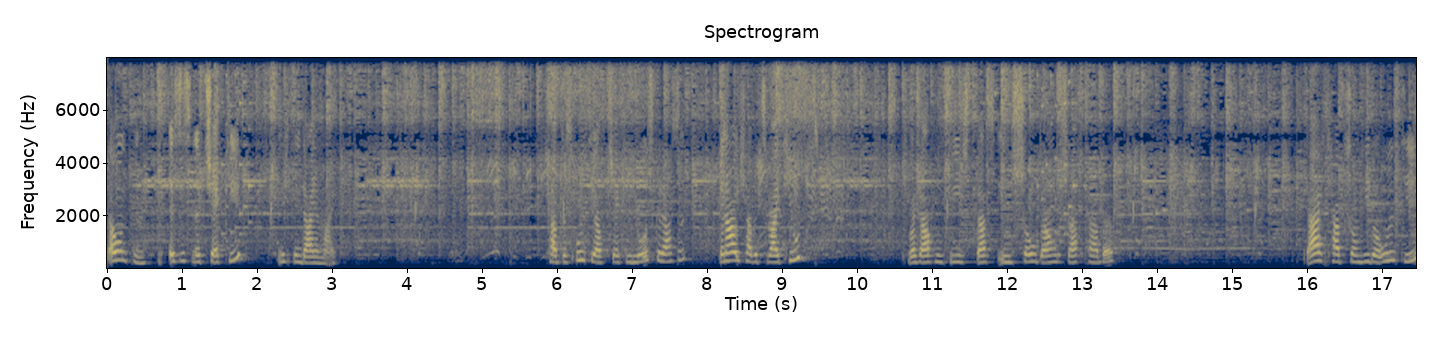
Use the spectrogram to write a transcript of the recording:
Da unten. Es ist eine Jackie. Und ich bin Dynamite. Ich habe das Ulti auf Jackie losgelassen. Genau, ich habe zwei Cubes. Ich weiß auch nicht, wie ich das in Showdown geschafft habe. Ja, ich habe schon wieder Ulti.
